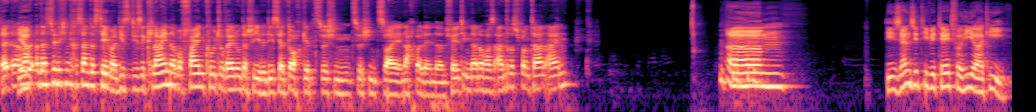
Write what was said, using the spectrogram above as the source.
Da, ja. Das finde ich ein interessantes Thema. Diese, diese kleinen, aber feinen kulturellen Unterschiede, die es ja doch gibt zwischen, zwischen zwei Nachbarländern. Fällt Ihnen da noch was anderes spontan ein? ähm, die Sensitivität für Hierarchie.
